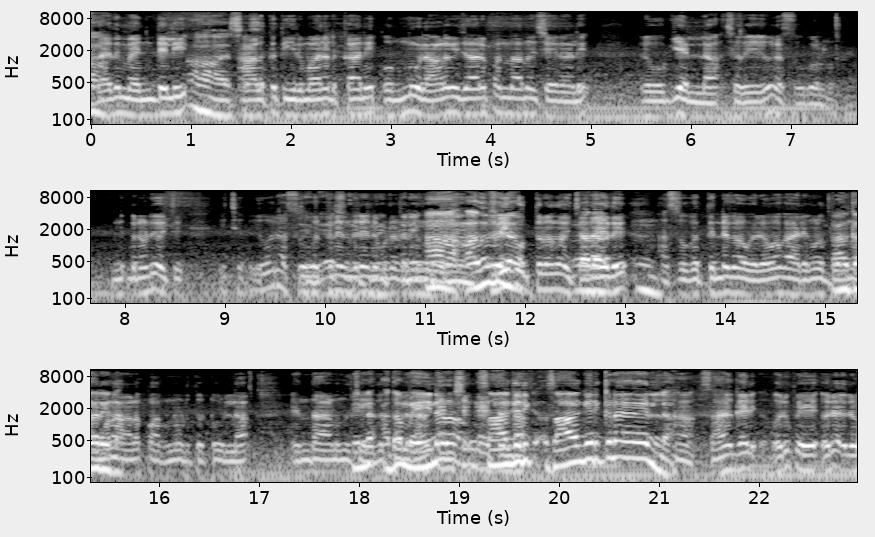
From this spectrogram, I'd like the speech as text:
അതായത് മെന്റലി. ആൾക്ക് തീരുമാനം എടുക്കാൻ ഒന്നുമില്ല. ആൾ വിചാരം ഇപ്പൊ എന്താന്ന് വെച്ച് കഴിഞ്ഞാൽ രോഗിയല്ല ചെറിയൊരു അസുഖമുള്ളൂ. ഇവനോട് ചോദിച്ചു ഈ ചെറിയൊരു അസുഖത്തിന് എന്തിനാണ് ഇവിടെ ആ, അതും ഇടുന്നത്? ശരിയാ. ഈ അതായത് അസുഖത്തിന്റെ ഗൗരവ കാര്യങ്ങളൊന്നും ആളെ പറഞ്ഞു കൊടുത്തിട്ടില്ല എന്താണെന്ന് സഹകരി ഒരു ഒരു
